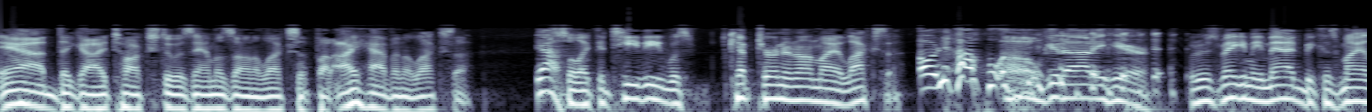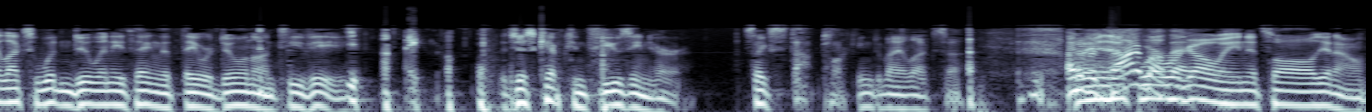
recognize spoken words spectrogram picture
ad, the guy talks to his Amazon Alexa, but I have an Alexa. Yeah. So like the TV was kept turning on my Alexa, Oh no! oh, get out of here. but it was making me mad because my Alexa wouldn't do anything that they were doing on TV. yeah, I know. It just kept confusing her. It's like stop talking to my Alexa. I never mean, thought that's where about we're that. going. It's all you know.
